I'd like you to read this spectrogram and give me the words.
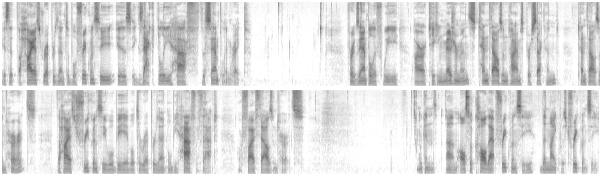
is that the highest representable frequency is exactly half the sampling rate. For example, if we are taking measurements 10,000 times per second, 10,000 hertz, the highest frequency we'll be able to represent will be half of that, or 5,000 hertz. We can um, also call that frequency the Nyquist frequency.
